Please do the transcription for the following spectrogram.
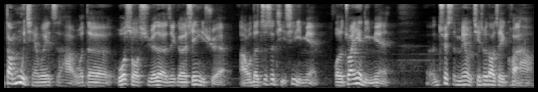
到目前为止哈，我的我所学的这个心理学啊，我的知识体系里面，我的专业里面，呃，确实没有接触到这一块哈，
